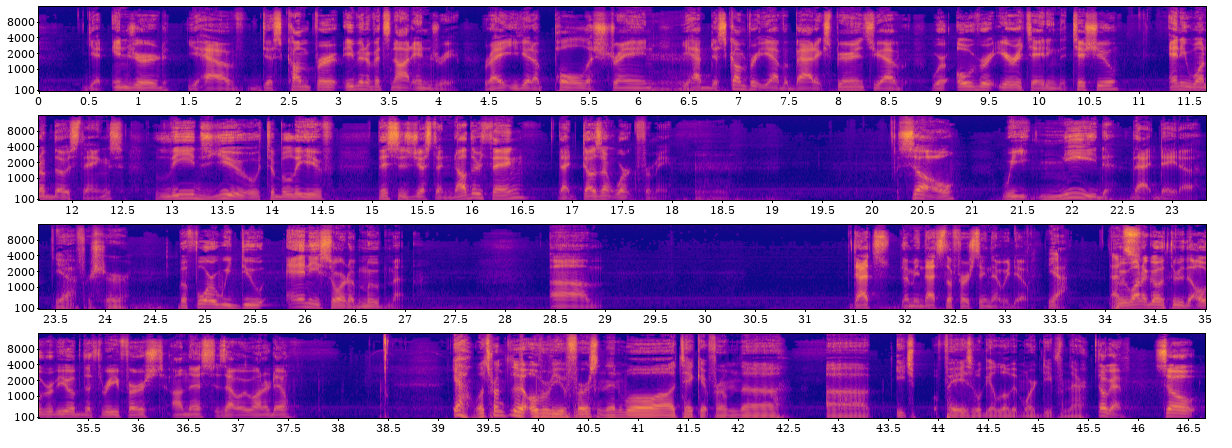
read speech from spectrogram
get injured, you have discomfort, even if it's not injury, right? You get a pull, a strain, you mm-hmm. have discomfort, you have a bad experience, you have we're over irritating the tissue. Any one of those things leads you to believe this is just another thing that doesn't work for me. So, we need that data Yeah, for sure. before we do any sort of movement. Um, that's, I mean, that's the first thing that we do. Yeah. Do we want to go through the overview of the three first on this? Is that what we want to do? Yeah, let's run through the overview first, and then we'll uh, take it from the uh, each phase. We'll get a little bit more deep from there. Okay. So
